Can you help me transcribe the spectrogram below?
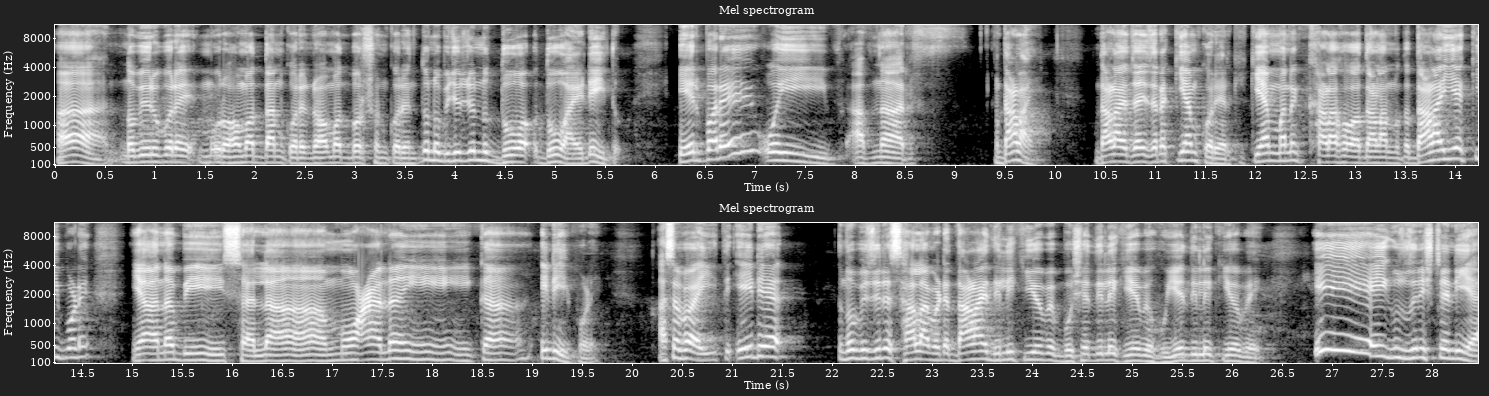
হ্যাঁ নবীর উপরে রহমত দান করেন, রহমত বর্ষণ করেন। তো নবীজির জন্য দোয়া দোয়া এটাই তো। এরপরে ওই আপনার দাঁড়ায়। দাঁড়ায় যায় যারা কিয়াম করে আর কি। কিয়াম মানে খাড়া হওয়া, দাঁড়ানো। তো দাঁড়াইয়া কি পড়ে? ইয়া নবী সালাম আলাইকা। এটাই পড়ে। আচ্ছা ভাই, তো এইটা নবীজিরে সালাম, এটা দাঁড়ায় দিলে কী হবে, বসে দিলে কী হবে, হুইয়ে দিলে কী হবে? এই এই জিনিসটা নিয়ে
